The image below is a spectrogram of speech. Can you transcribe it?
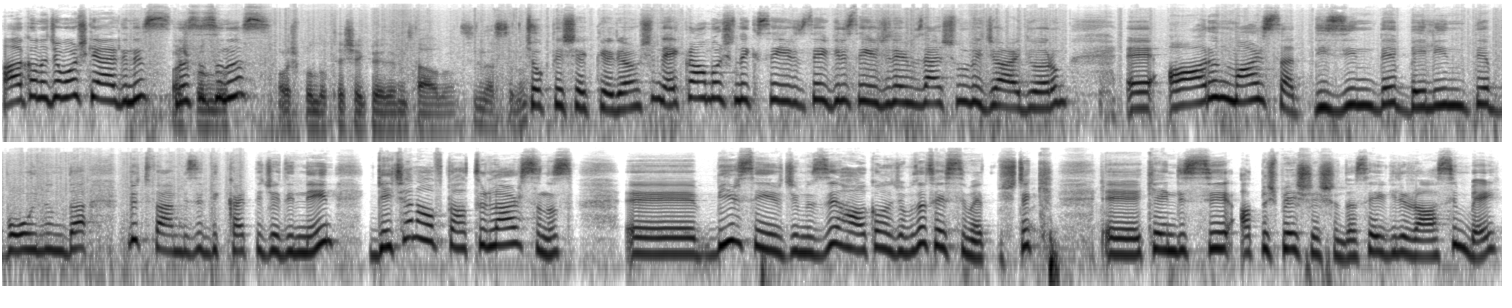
Hakan Hocam hoş geldiniz. Hoş Nasılsınız? Bulduk. Hoş bulduk. Teşekkür ederim. Sağ olun. Siz nasılsınız? Çok teşekkür ediyorum. Şimdi ekran başındaki seyir, sevgili seyircilerimizden şunu rica ediyorum. Ee, ağrın varsa dizinde, belinde, boynunda lütfen bizi dikkatlice dinleyin. Geçen hafta hatırlarsınız e, bir seyircimizi Hakan hocamıza teslim etmiştik. E, kendisi 65 yaşında sevgili Rasim Bey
